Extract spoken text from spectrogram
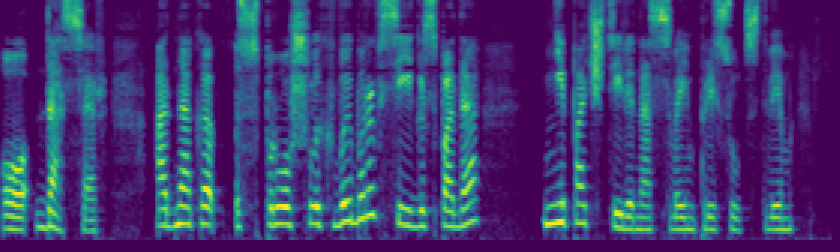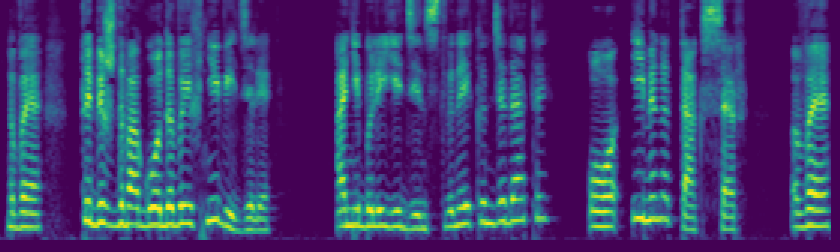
О, да, сэр. Однако с прошлых выборов сии господа не почтили нас своим присутствием. В. Ты бишь два года вы их не видели. Они были единственные кандидаты? О, именно так, сэр. В.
